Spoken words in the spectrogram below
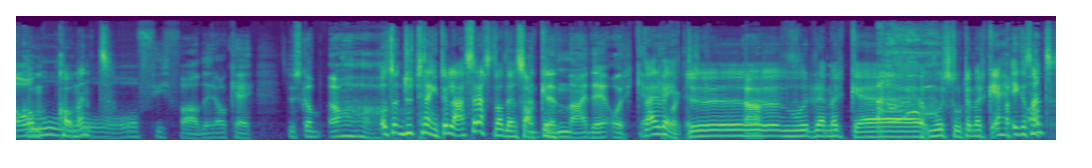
Com comment. Å, fy fader. Ok. Du skal åh, Altså, du trenger ikke å lese resten av den saken. den, Nei, det orker jeg Der ikke, vet faktisk. du Ja. hvor, mørke, hvor stort det mørke er, ikke sant?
